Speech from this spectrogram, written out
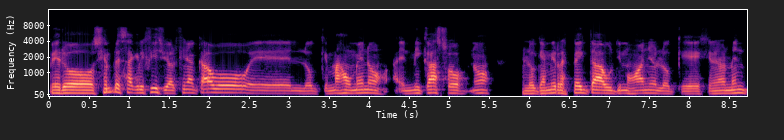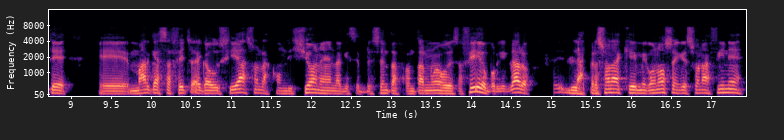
pero siempre sacrificio. Al fin y al cabo, lo que más o menos, en mi caso, ¿no? En lo que a mí respecta, últimos años, lo que generalmente eh, marca esa fecha de caducidad son las condiciones en las que se presenta afrontar nuevos desafíos, porque claro, las personas que me conocen, que son afines,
